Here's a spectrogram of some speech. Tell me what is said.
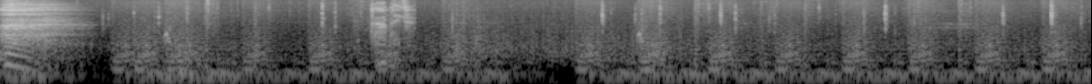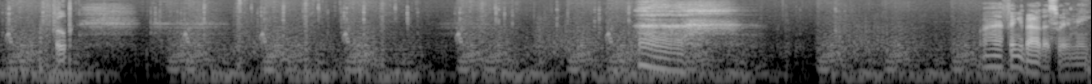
Damn it. Oop. I think about it this way, me.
